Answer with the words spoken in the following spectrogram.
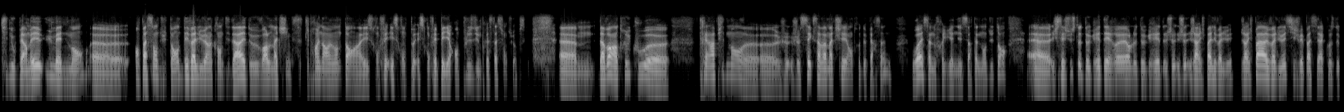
qui nous permet humainement, en passant du temps, d'évaluer un candidat et de voir le matching. Ce qui prend énormément de temps. hein. Et ce qu'on fait, est-ce qu'on est-ce fait payer en plus d'une prestation, tu vois, d'avoir un truc où très rapidement, euh, euh, je, sais que ça va matcher entre deux personnes. Ouais, ça nous ferait gagner certainement du temps. Euh, c'est juste le degré d'erreur, le degré de, je, j'arrive pas à l'évaluer. J'arrive pas à évaluer si je vais passer à cause de,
